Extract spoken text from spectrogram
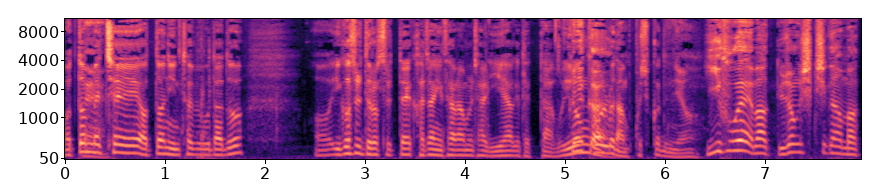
어떤 네. 매체의 어떤 인터뷰보다도 어, 이것을 들었을 때 가장 이 사람을 잘 이해하게 됐다. 뭐 이런 그러니까요. 걸로 남고 싶거든요. 이후에 막 유정식 씨가 막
